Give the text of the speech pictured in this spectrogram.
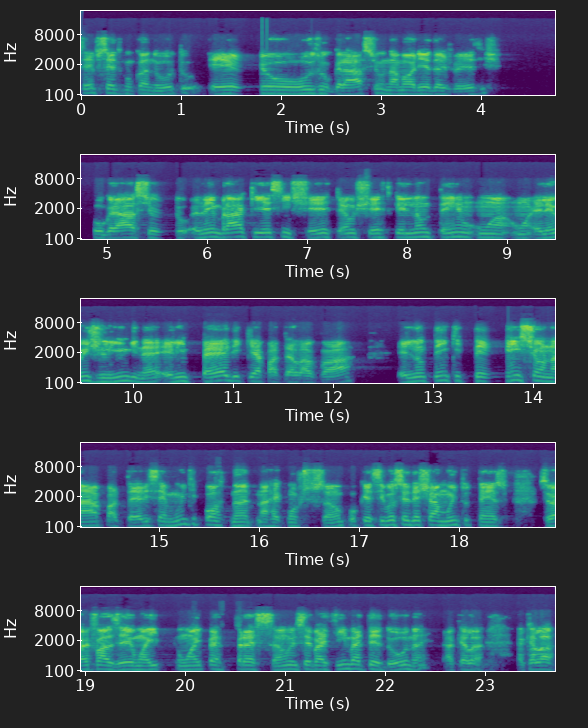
100% com o Canuto. Eu, eu uso o Grácio na maioria das vezes. O Grácio, lembrar que esse enxerto é um enxerto que ele não tem uma, uma ele é um sling, né? Ele impede que a patela vá ele não tem que tensionar a patela, isso é muito importante na reconstrução, porque se você deixar muito tenso, você vai fazer uma, uma hiperpressão e você vai sim vai ter dor, né? Aquela, aquela,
